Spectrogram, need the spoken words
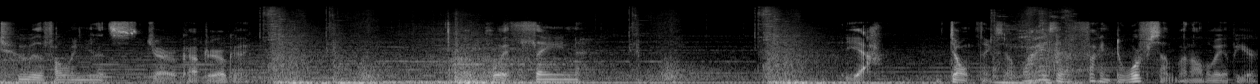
two of the following units. Gyrocopter. Okay. Deploy Thane. Yeah. Don't think so. Why is there a fucking dwarf settlement all the way up here?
